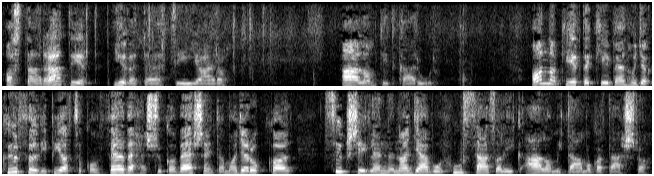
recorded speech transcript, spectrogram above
Aztán rátért jövetel céljára. Államtitkár úr! Annak érdekében, hogy a külföldi piacokon felvehessük a versenyt a magyarokkal, szükség lenne nagyjából 20% állami támogatásra.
